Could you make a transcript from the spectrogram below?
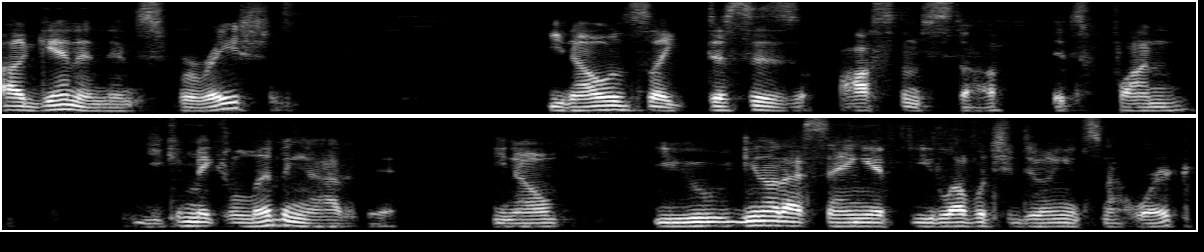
again an inspiration. You know, it's like this is awesome stuff. It's fun. You can make a living out of it. You know, you you know that saying if you love what you're doing, it's not work.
